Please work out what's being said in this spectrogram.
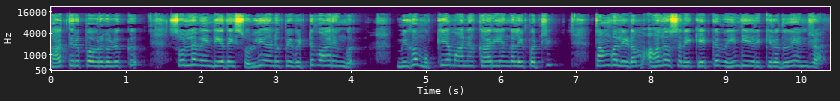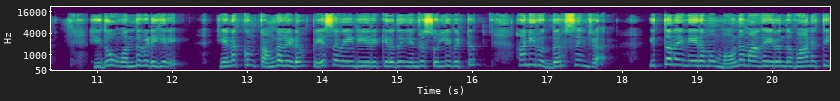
காத்திருப்பவர்களுக்கு சொல்ல வேண்டியதை சொல்லி அனுப்பிவிட்டு வாருங்கள். மிக முக்கியமான காரியங்களை பற்றி தங்களிடம் ஆலோசனை கேட்க வேண்டியிருக்கிறது என்றார். இதோ வந்துவிடுகிறேன் எனக்கும் தங்களிடம் பேச வேண்டியிருக்கிறது என்று சொல்லிவிட்டு அனிருத்தர் சென்றார். இத்தனை நேரமும் மௌனமாக இருந்த வானதி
